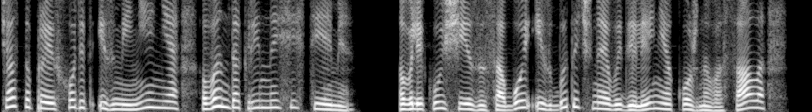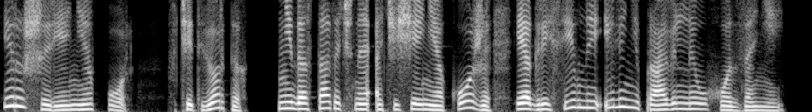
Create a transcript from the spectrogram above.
часто происходят изменения в эндокринной системе, влекущие за собой избыточное выделение кожного сала и расширение пор. В-четвертых, недостаточное очищение кожи и агрессивный или неправильный уход за ней.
